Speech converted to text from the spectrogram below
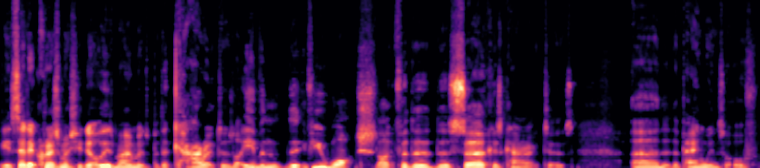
it's set at Christmas. You get all these moments, but the characters, like even the, if you watch like for the the circus characters uh, that the Penguin sort of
